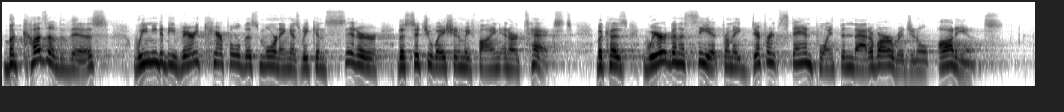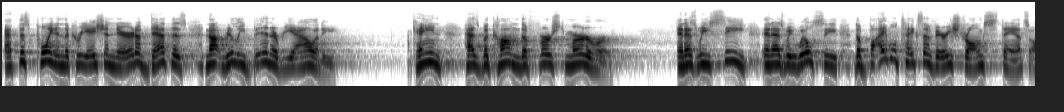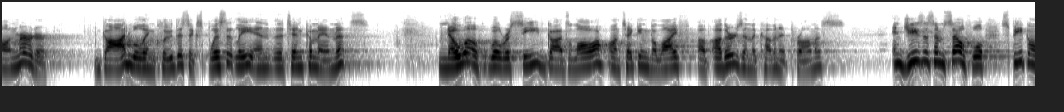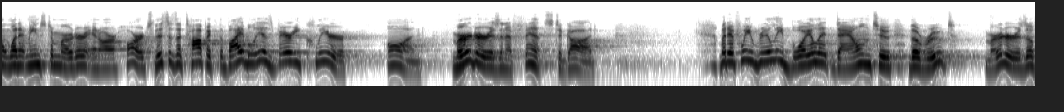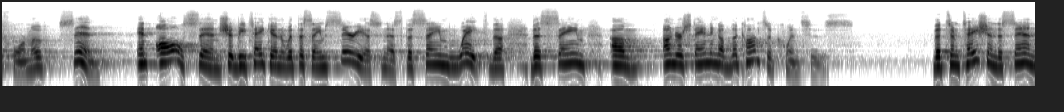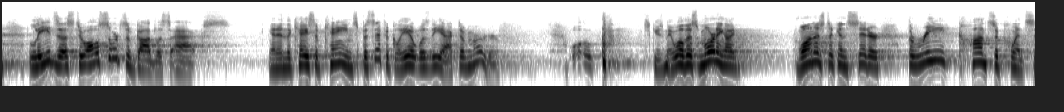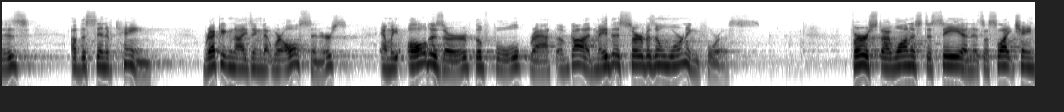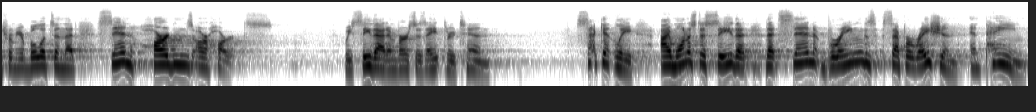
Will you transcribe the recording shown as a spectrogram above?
Because of this, we need to be very careful this morning as we consider the situation we find in our text because we're going to see it from a different standpoint than that of our original audience. At this point in the creation narrative, death has not really been a reality. Cain has become the first murderer. And as we see, and as we will see, the Bible takes a very strong stance on murder. God will include this explicitly in the Ten Commandments. Noah will receive God's law on taking the life of others in the covenant promise. And Jesus himself will speak on what it means to murder in our hearts. This is a topic the Bible is very clear on. Murder is an offense to God. But if we really boil it down to the root, murder is a form of sin. And all sin should be taken with the same seriousness, the same weight, the, the same um, understanding of the consequences. The temptation to sin leads us to all sorts of godless acts. And in the case of Cain specifically, it was the act of murder. Well, excuse me. Well, this morning I want us to consider three consequences of the sin of Cain recognizing that we're all sinners and we all deserve the full wrath of God. May this serve as a warning for us. First, I want us to see, and it's a slight change from your bulletin, that sin hardens our hearts. We see that in verses 8 through 10. Secondly, I want us to see that, that sin brings separation and pain.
